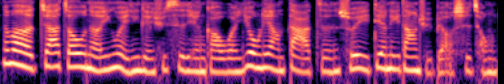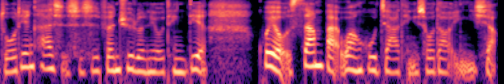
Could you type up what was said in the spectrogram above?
那么加州呢，因为已经连续四天高温，用量大增，所以电力当局表示，从昨天开始实施分区轮流停电，会有三百万户家庭受到影响。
